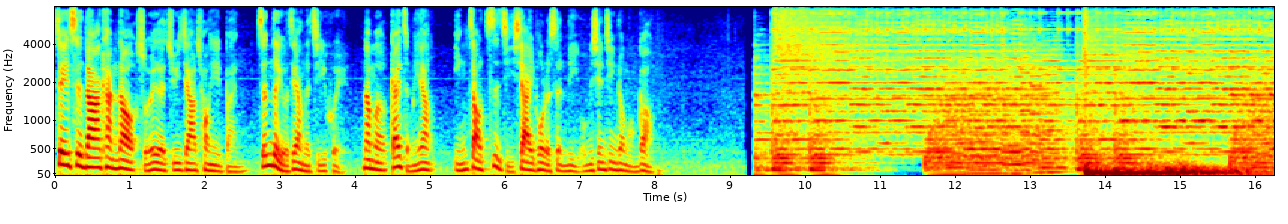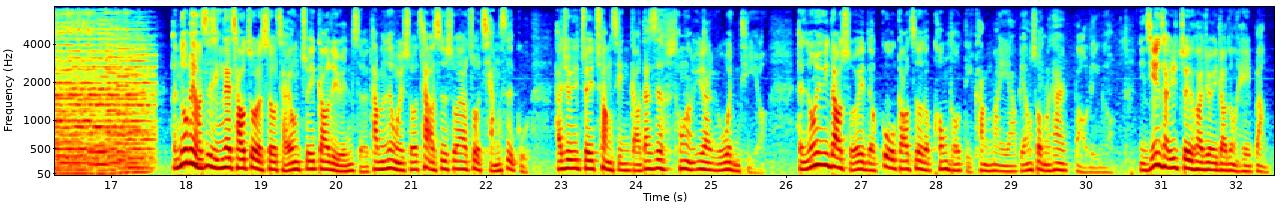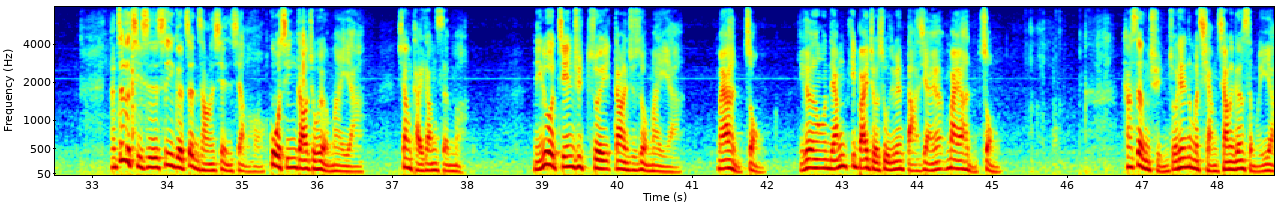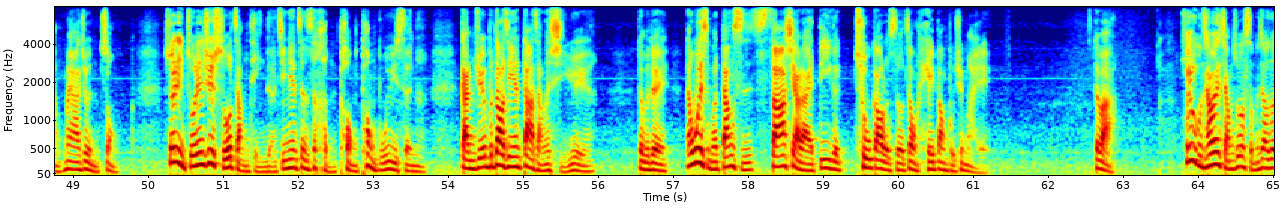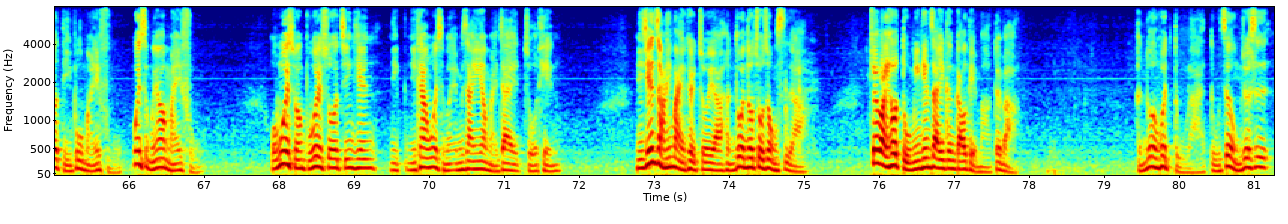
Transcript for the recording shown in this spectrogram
这一次大家看到所谓的居家创业班，真的有这样的机会，那么该怎么样营造自己下一波的胜利？我们先进一段广告。很多朋友自行在操作的时候采用追高的原则，他们认为说蔡老师说要做强势股，他就去追创新高，但是通常遇到一个问题哦，很容易遇到所谓的过高之后的空头抵抗卖压。比方说我们看宝林哦，你今天才去追的话，就遇到这种黑棒。那这个其实是一个正常的现象哈，过新高就会有卖压，像台康生嘛，你如果今天去追，当然就是有卖压，卖压很重。你可以从两一百九十五这边打下来，卖压很重。像盛群昨天那么强，强的跟什么一样，卖压就很重，所以你昨天去锁涨停的，今天真的是很痛，痛不欲生啊，感觉不到今天大涨的喜悦，对不对？那为什么当时杀下来第一个出高的时候，这种黑棒不去买？对吧？所以我们才会讲说什么叫做底部埋伏？为什么要埋伏？我们为什么不会说今天你你看为什么 M 三一要买在昨天？你今天涨停板也可以追啊，很多人都做这种事啊。追完以后赌明天再一根高点嘛，对吧？很多人会赌啦，赌这种就是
